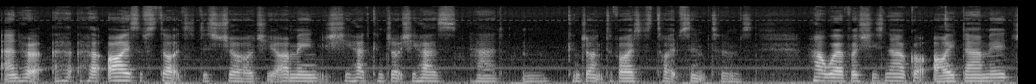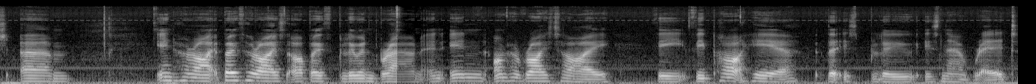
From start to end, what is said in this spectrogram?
and her, her, her eyes have started to discharge. I mean, she had conjunct she has had um, conjunctivitis type symptoms. However, she's now got eye damage. Um, in her eye, both her eyes are both blue and brown, and in on her right eye, the the part here that is blue is now red.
